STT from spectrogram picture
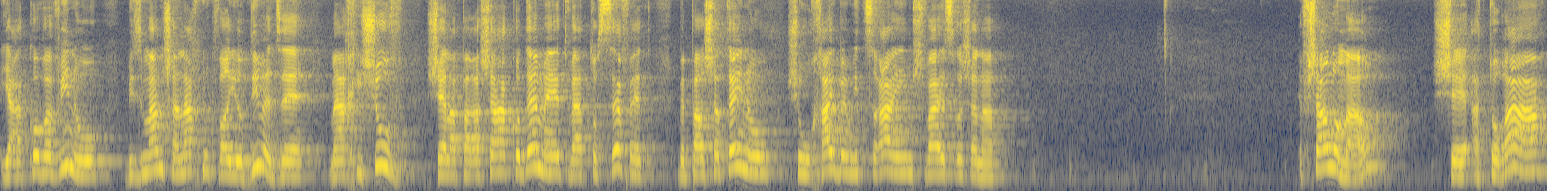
יעקב אבינו בזמן שאנחנו כבר יודעים את זה מהחישוב של הפרשה הקודמת והתוספת בפרשתנו שהוא חי במצרים 17 שנה. אפשר לומר שהתורה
